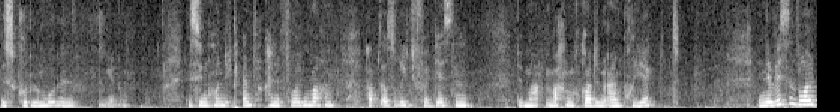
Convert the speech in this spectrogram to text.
alles Kuddelmuddel. Genau. Deswegen konnte ich einfach keine Folgen machen. Hab's auch so richtig vergessen. Wir machen noch gerade in einem Projekt wenn ihr wissen wollt,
